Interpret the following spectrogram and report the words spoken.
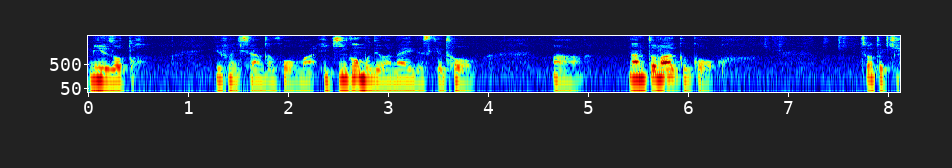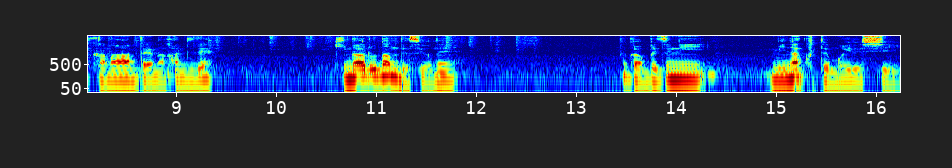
見るぞというふうにしてなんかこう、まあ、意気込むではないですけど、まあ、なんとなくこうちょっと聞くかなみたいな感じで気軽なんですよね。なんか別に見なくてもいいですし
